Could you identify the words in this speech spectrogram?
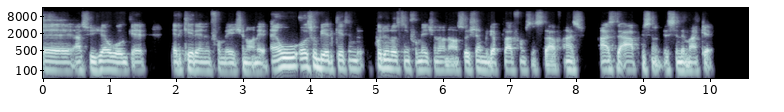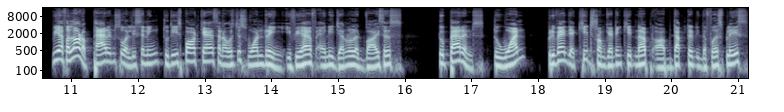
uh, as usual, will get educated information on it. And we'll also be educating, putting those information on our social media platforms and stuff as, as the app is in, is in the market. We have a lot of parents who are listening to these podcasts, and I was just wondering if you have any general advices to parents to one, prevent their kids from getting kidnapped or abducted in the first place.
